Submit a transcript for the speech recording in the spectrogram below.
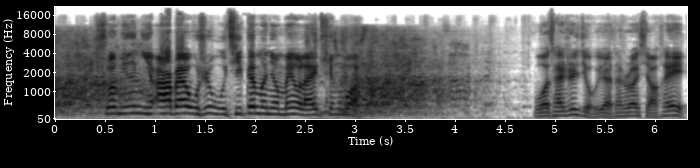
说明你二百五十五期根本就没有来听过。”我才是九月，他说小黑，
